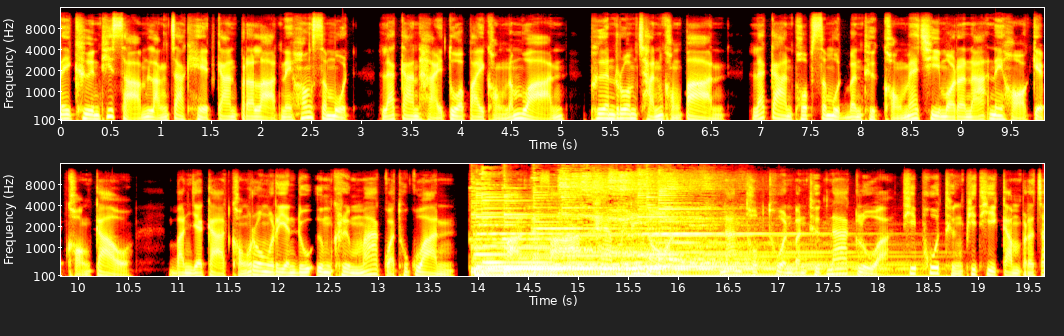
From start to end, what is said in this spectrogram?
ในคืนที่3หลังจากเหตุการณ์ประหลาดในห้องสมุด และการหายตัวไปของน้ำหวาน เพื่อนร่วมชั้นของปาน และการพบสมุดบันทึกของแม่ชีมรณะในหอเก็บของเก่า บรรยากาศของโรงเรียนดูอึมครึมมากกว่าทุกวันปานและฟ้า บทวนบันทึกน่ากลัวที่พูดถึงพิธีกรรมประจ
